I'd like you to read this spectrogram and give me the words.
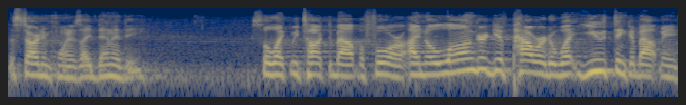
The starting point is identity. So, like we talked about before, I no longer give power to what you think about me.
